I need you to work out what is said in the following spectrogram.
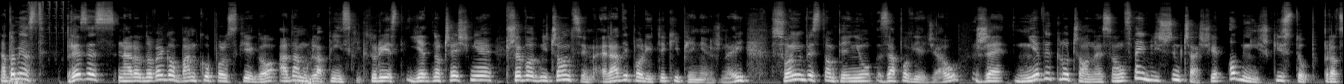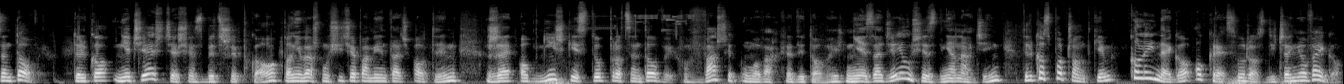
Natomiast prezes Narodowego Banku Polskiego Adam Glapiński, który jest jednocześnie przewodniczącym Rady Polityki Pieniężnej, w swoim wystąpieniu zapowiedział, że niewykluczone są w najbliższym czasie obniżki stóp procentowych. Tylko nie cieszcie się zbyt szybko, ponieważ musicie pamiętać o tym, że obniżki stóp procentowych w waszych umowach kredytowych nie zadzieją się z dnia na dzień, tylko z początkiem kolejnego okresu rozliczeniowego,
